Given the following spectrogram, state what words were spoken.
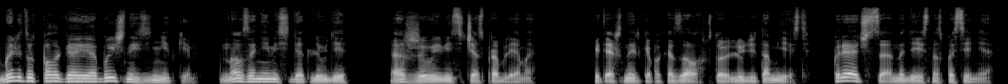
Были тут, полагаю, и обычные зенитки, но за ними сидят люди, а с живыми сейчас проблемы. Хотя Шнырька показал, что люди там есть. Прячется, надеясь на спасение.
